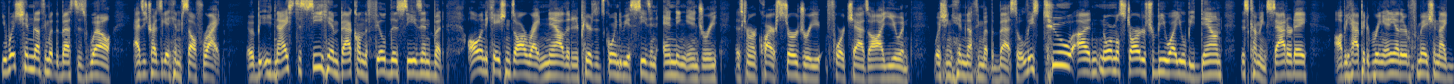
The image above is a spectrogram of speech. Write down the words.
you wish him nothing but the best as well as he tries to get himself right. It would be nice to see him back on the field this season, but all indications are right now that it appears it's going to be a season ending injury that's going to require surgery for Chaz Ayu and wishing him nothing but the best. So at least two uh, normal starters for BYU will be down this coming Saturday. I'll be happy to bring any other information I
